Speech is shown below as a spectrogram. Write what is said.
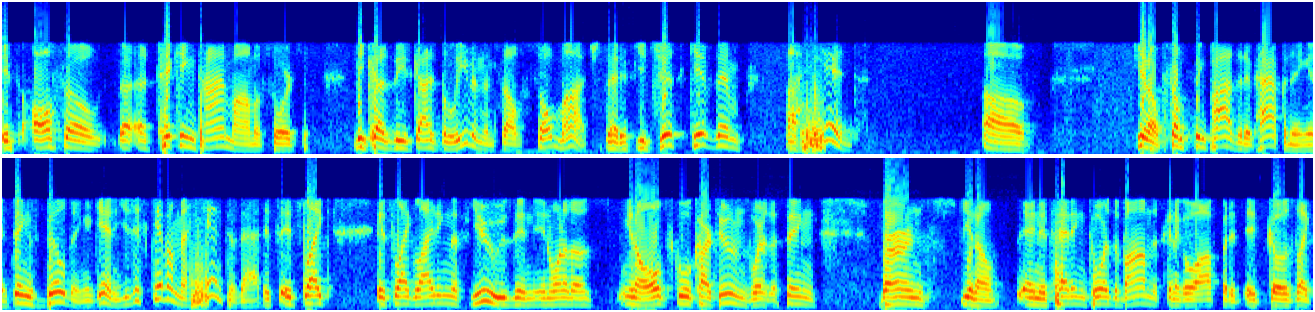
it's also a, ticking time bomb of sorts because these guys believe in themselves so much that if you just give them a hint of you know something positive happening and things building again you just give them a hint of that. It's it's like it's like lighting the fuse in in one of those you know old school cartoons where the thing burns you know and it's heading toward the bomb that's going to go off but it, it goes like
